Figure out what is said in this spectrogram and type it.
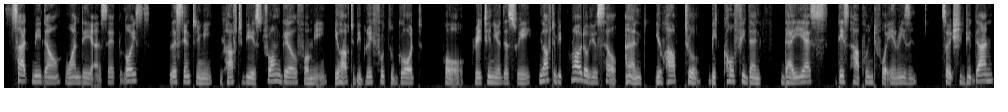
sat me down one day and said, Lois, listen to me. You have to be a strong girl for me. You have to be grateful to God for creating you this way. You have to be proud of yourself and you have to be confident that yes, this happened for a reason. So she began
